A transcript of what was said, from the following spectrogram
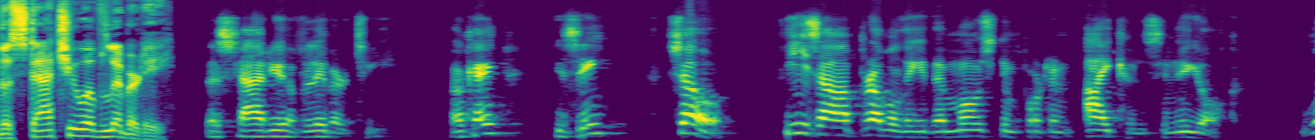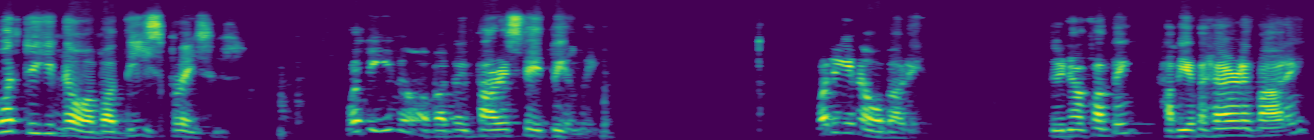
the Statue of Liberty, the Statue of Liberty. Okay, you see? So these are probably the most important icons in New York. What do you know about these places? What do you know about the Empire State Building? What do you know about it? Do you know something? Have you ever heard about it?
